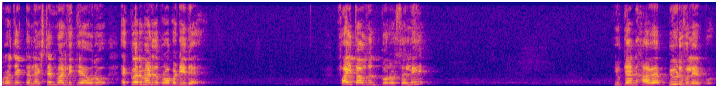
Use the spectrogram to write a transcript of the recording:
ಪ್ರಾಜೆಕ್ಟನ್ನು ಎಕ್ಸ್ಟೆಂಡ್ ಮಾಡಲಿಕ್ಕೆ ಅವರು ಎಕ್ವೈರ್ ಮಾಡಿದ ಪ್ರಾಪರ್ಟಿ ಇದೆ. ಫೈವ್ ತೌಸಂಡ್ ಕ್ರೋರ್ಸಲ್ಲಿ you can have a beautiful airport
